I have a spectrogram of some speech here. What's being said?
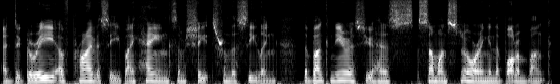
a degree of privacy by hanging some sheets from the ceiling. The bunk nearest you has someone snoring in the bottom bunk.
